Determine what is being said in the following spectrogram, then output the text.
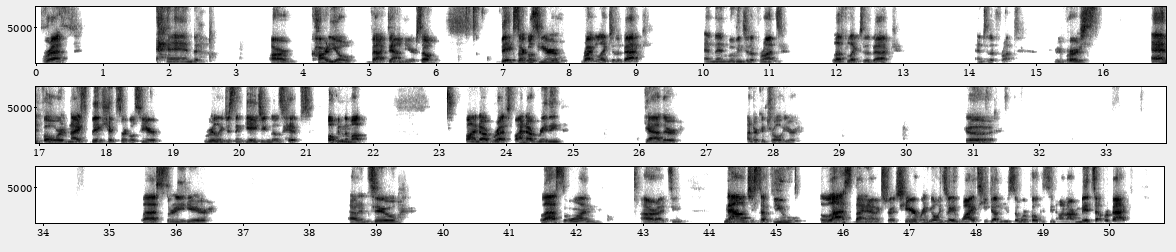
breath and our cardio back down here. So big circles here, right leg to the back, and then moving to the front, left leg to the back and to the front. Reverse and forward, nice big hip circles here. Really just engaging those hips, open them up. Find our breath, find our breathing, gather under control here. Good. Last three here. Out in two. Last one. All right, team. Now just a few last dynamic stretch here. We're gonna go into a YTW. So we're focusing on our mid to upper back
